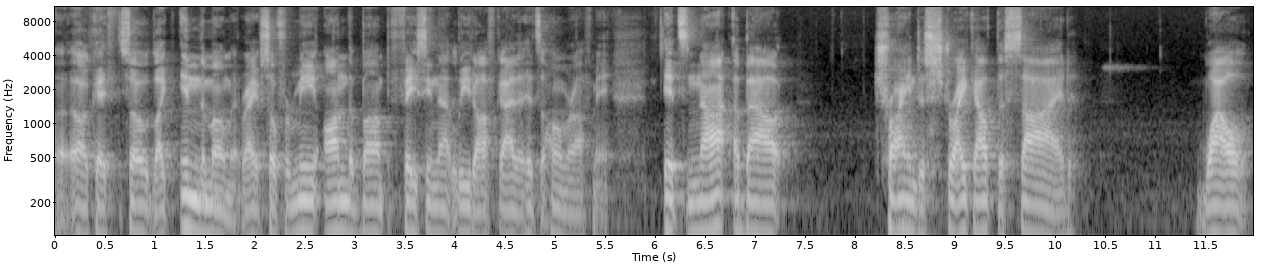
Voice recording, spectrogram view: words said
uh, okay so like in the moment right? So for me on the bump facing that lead off guy that hits a homer off me it's not about trying to strike out the side while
